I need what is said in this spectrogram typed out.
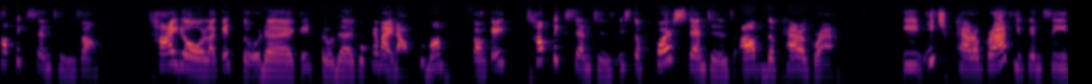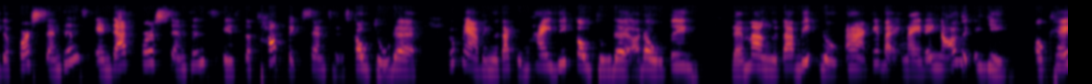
topic sentence không? Title là cái tựa đề, cái tựa đề của cái bài đọc đúng không? Còn cái topic sentence is the first sentence of the paragraph. In each paragraph, you can see the first sentence and that first sentence is the topic sentence, câu chủ đề. Lúc nào thì người ta cũng hay viết câu chủ đề ở đầu tiên để mà người ta biết được à cái bạn này đang nói về cái gì. Okay,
